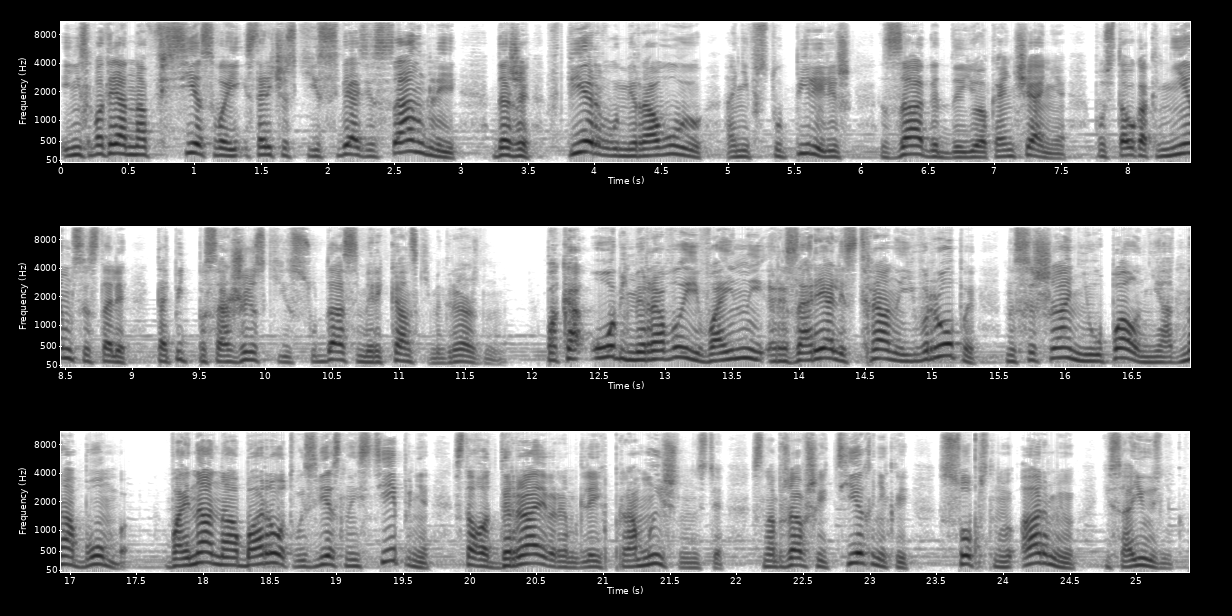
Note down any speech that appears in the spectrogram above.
И несмотря на все свои исторические связи с Англией, даже в Первую мировую они вступили лишь за год до ее окончания, после того, как немцы стали топить пассажирские суда с американскими гражданами. Пока обе мировые войны разоряли страны Европы, на США не упала ни одна бомба. Война, наоборот, в известной степени стала драйвером для их промышленности, снабжавшей техникой собственную армию и союзников.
